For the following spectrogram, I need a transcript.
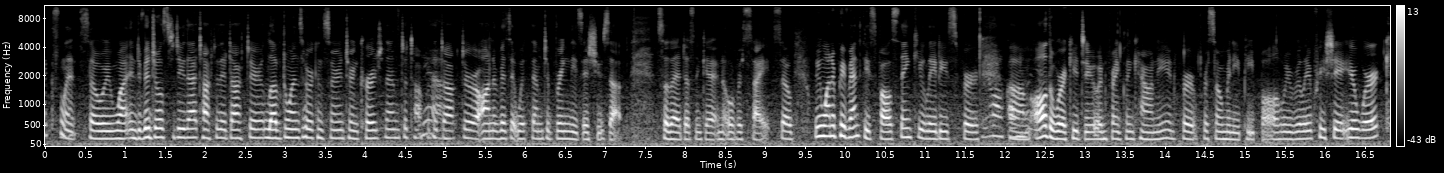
Excellent. So we want individuals to do that, talk to their doctor, loved ones who are concerned to encourage them to talk yeah. with a doctor or on a visit with them to bring these issues up so that it doesn't get an oversight. So we want to prevent these falls. Thank you ladies for um, all the work you do in Franklin County and for, for so many people. We really appreciate your work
